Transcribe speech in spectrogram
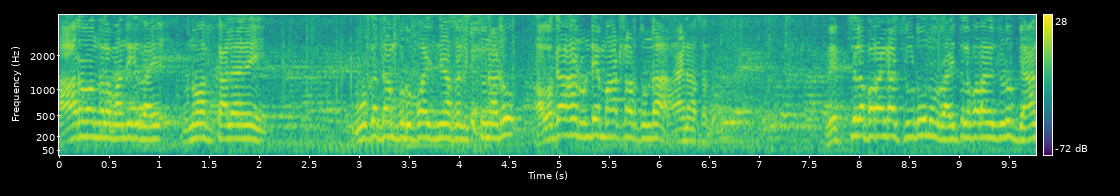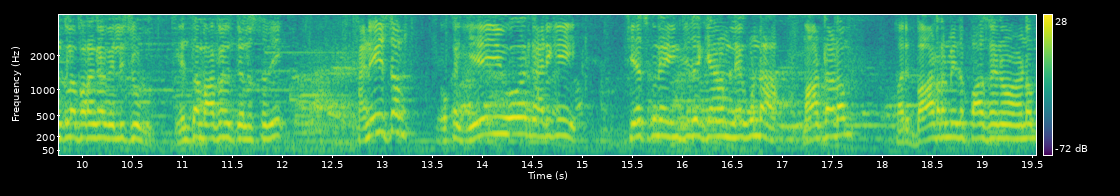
ఆరు వందల మందికి రై- రుణమాఫీ కాలేదని ఊకదంపుడు ఉపన్యాసాలు ఇస్తున్నాడు. అవగాహన ఉండే మాట్లాడుతుండా ఆయన అసలు. వ్యక్తుల పరంగా చూడు నువ్వు రైతుల పరంగా చూడు బ్యాంకుల పరంగా వెళ్ళి చూడు. ఎంత మాఫీ తెలుస్తుంది. కనీసం ఒక ఏఈఓ గారిని అడిగి చేసుకునే ఇంటి జ్ఞానం లేకుండా మాట్లాడడం మరి బార్డర్ మీద పాస్ అయిన అనడం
